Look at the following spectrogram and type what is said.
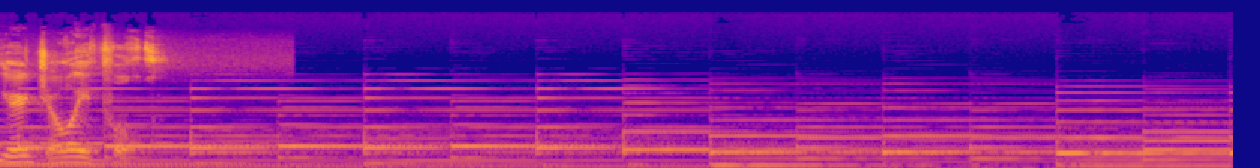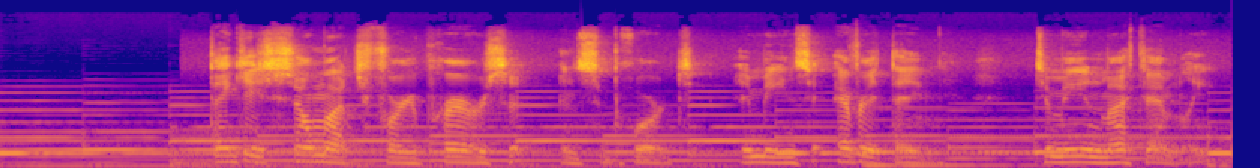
you're joyful. Thank you so much for your prayers and support. It means everything to me and my family.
